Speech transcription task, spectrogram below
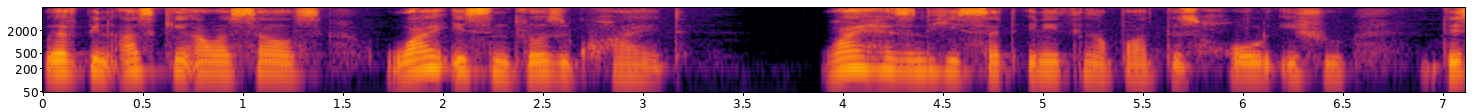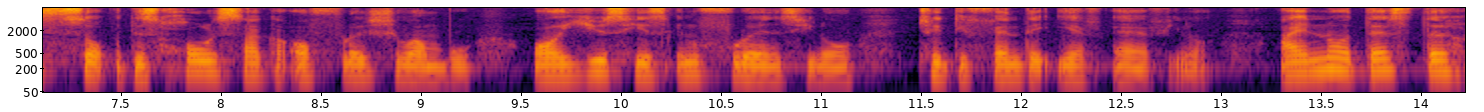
We have been asking ourselves why isn't Ndlozi quiet? Why hasn't he said anything about this whole issue, this so, this whole saga of Floyd Shivambu, or use his influence, you know, to defend the EFF, you know? I know that's the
